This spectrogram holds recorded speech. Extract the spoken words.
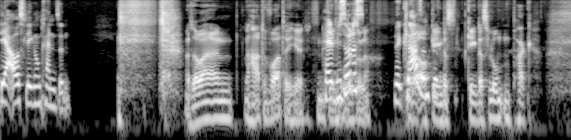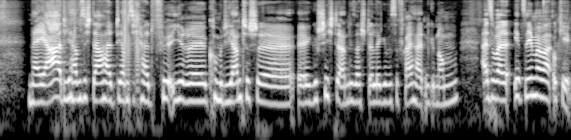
der Auslegung keinen Sinn. Das ist aber ein, harte Worte hier. Hey, wieso das? Ursula. Na klar Oder auch gegen das, gegen das Lumpenpack. Naja, die haben sich da halt, die haben sich halt für ihre komödiantische äh, Geschichte an dieser Stelle gewisse Freiheiten genommen. Also, weil, jetzt nehmen wir mal, okay,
